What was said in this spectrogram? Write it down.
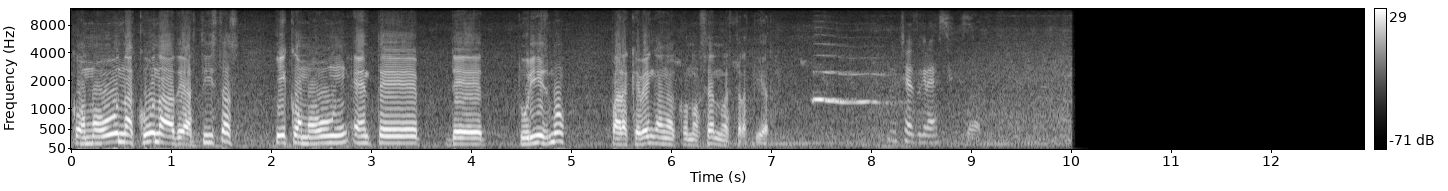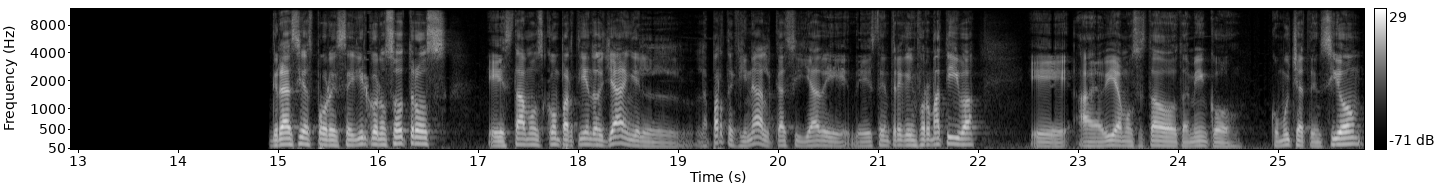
como una cuna de artistas y como un ente de turismo para que vengan a conocer nuestra tierra. Muchas gracias. Gracias. por seguir con nosotros. Estamos compartiendo ya en la parte final casi ya de, esta entrega informativa. Eh, habíamos estado también con, con mucha atención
